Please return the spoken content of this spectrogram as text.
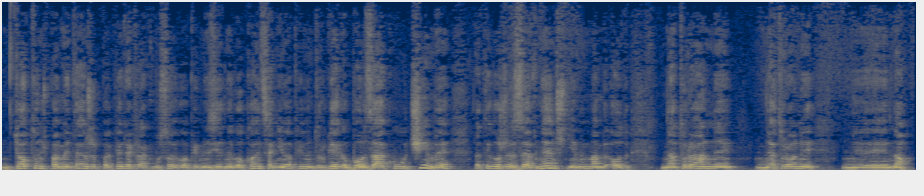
dotknąć. Pamiętajmy, że papierek lakmusowy łapiemy z jednego końca, nie łapiemy drugiego, bo zakłócimy, dlatego że zewnętrznie my mamy od naturalny, naturalny yy, no,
